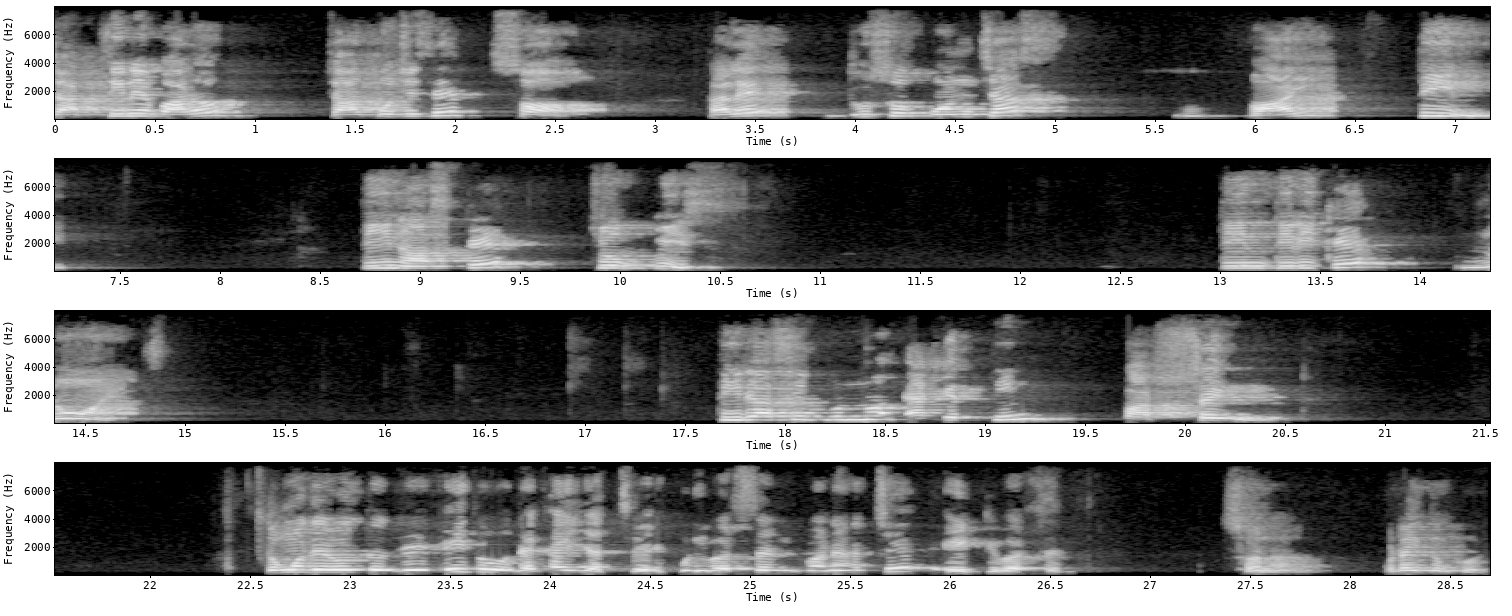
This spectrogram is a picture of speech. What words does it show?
চার তিনে বারো, চার পঁচিশে শ তাহলে দুশো পঞ্চাশ বাই তিন। তিন আষ্টে চব্বিশ। তিন তিরিকে নয়। তিরাশি পূর্ণ একের তিন পার্সেন্ট। তোমাদের হয়তো যে এই তো দেখাই যাচ্ছে, কুড়ি পার্সেন্ট মানে হচ্ছে এইটি পার্সেন্ট সোনা। ওটাই তো ভুল।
